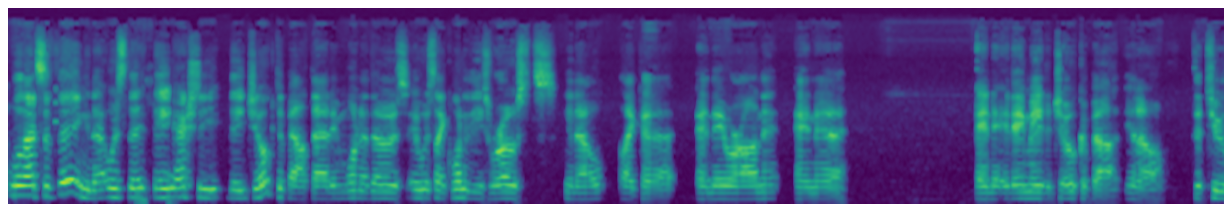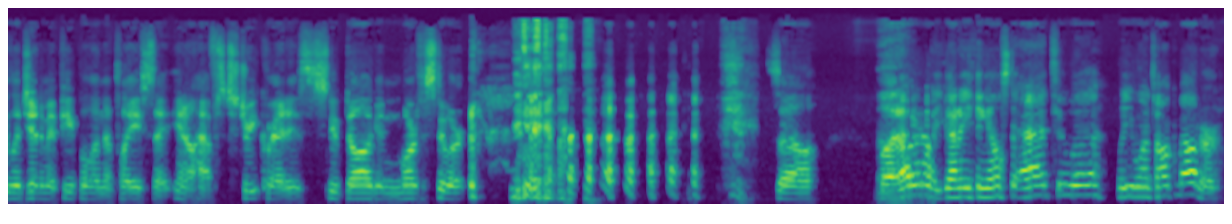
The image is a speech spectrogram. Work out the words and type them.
Well, that's the thing. That was that they actually they joked about that in one of those. It was like one of these roasts, you know, like uh, and they were on it, and uh, and they- made a joke about you know the two legitimate people in the place that you know have street cred is Snoop Dogg and Martha Stewart. so, but I don't know. You got anything else to add to uh, what you want to talk about, or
